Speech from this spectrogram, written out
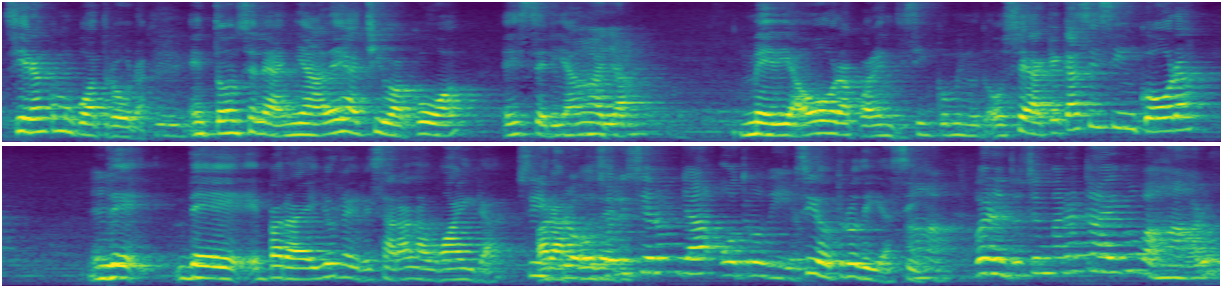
Sí, eran como cuatro horas. Entonces le añades a Chivacoa, eh, serían allá. media hora, 45 minutos. O sea, que casi cinco horas de, de, para ellos regresar a La Guaira. Sí, para pero poder- eso lo hicieron ya otro día. Sí, otro día, sí. Ajá. Bueno, entonces en Maracaibo bajaron,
